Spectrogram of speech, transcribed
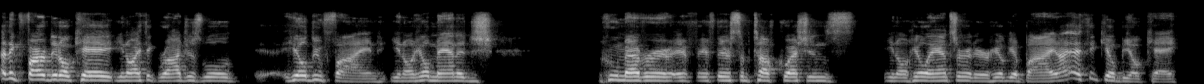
I think Favre did okay, you know, I think Rodgers will he'll do fine. You know, he'll manage whomever if if there's some tough questions you know, he'll answer it or he'll get by. And I, I think he'll be okay.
